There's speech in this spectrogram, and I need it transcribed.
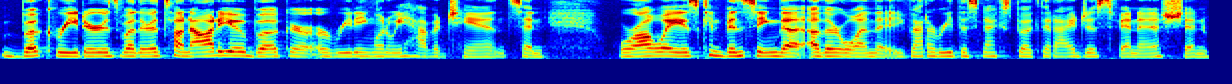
book readers, whether it's on audiobook or, or reading when we have a chance. And we're always convincing the other one that you've got to read this next book that I just finished. And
